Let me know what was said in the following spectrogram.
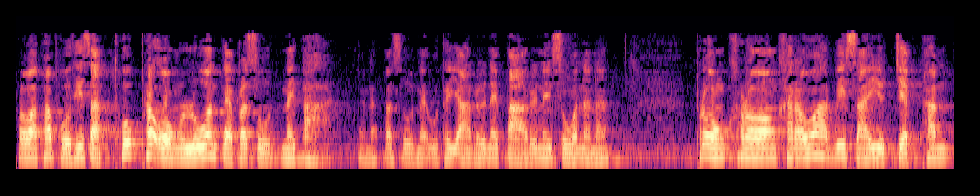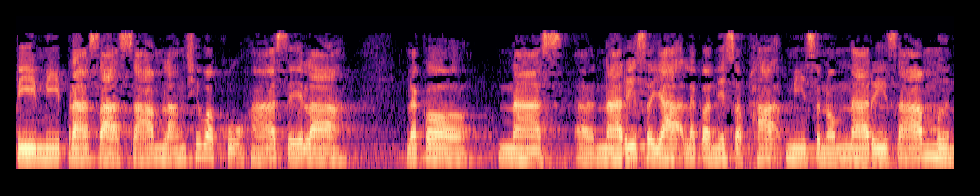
เพราะว่าพระโพธิสัตว์ทุกพระองค์ล้วนแต่ประสูติในป่านะประสูติในอุทยานหรือในป่าหรือในสวนนะนะพระองค์ครองคารวาสวิสัยอยู่เจ็ดพันปี มีปราสาทสามหลัง ชื่อว่าขุหาเสลา แล้วก็นานาริสยะ แล้วก็นิสภะมีสนมนารีสามหมื่น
